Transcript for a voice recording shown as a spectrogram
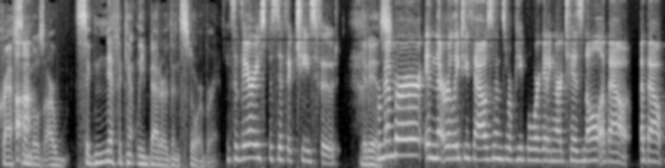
Kraft Uh-uh. singles are significantly better than store brand. It's a very specific cheese food. It is. Remember in the early 2000s where people were getting artisanal about about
